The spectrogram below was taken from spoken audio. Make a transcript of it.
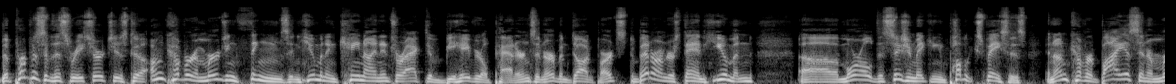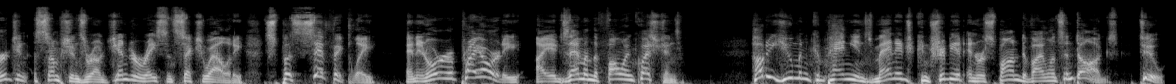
The purpose of this research is to uncover emerging themes in human and canine interactive behavioral patterns in urban dog parks to better understand human uh, moral decision making in public spaces and uncover bias and emergent assumptions around gender, race, and sexuality. Specifically, and in order of priority, I examine the following questions. How do human companions manage, contribute, and respond to violence in dogs? Two,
